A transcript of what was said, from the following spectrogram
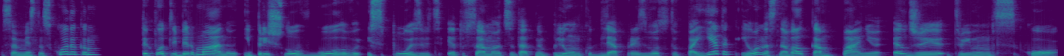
совместно с Кодеком. Так вот, Либерману и пришло в голову использовать эту самую ацетатную пленку для производства пайеток, и он основал компанию LG Trimmings Co.,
